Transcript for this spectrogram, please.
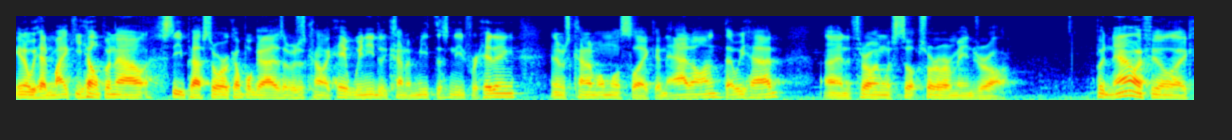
you know we had Mikey helping out, Steve Pastor, a couple guys that was just kind of like, hey, we need to kind of meet this need for hitting, and it was kind of almost like an add-on that we had, uh, and throwing was still sort of our main draw. But now I feel like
